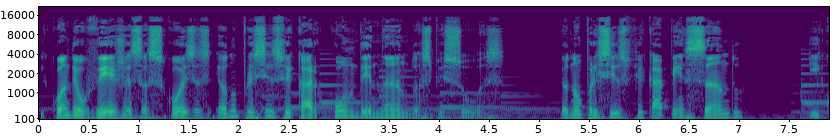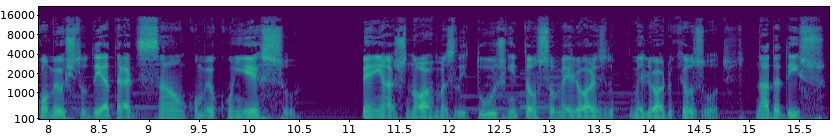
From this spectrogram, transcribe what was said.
e quando eu vejo essas coisas, eu não preciso ficar condenando as pessoas. Eu não preciso ficar pensando que, como eu estudei a tradição, como eu conheço bem as normas litúrgicas, então sou melhores do, melhor do que os outros. Nada disso.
